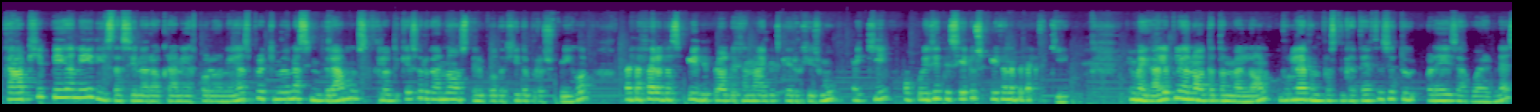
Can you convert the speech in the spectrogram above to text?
Κάποιοι πήγαν οι ίδιοι στα σύνορα Ουκρανία-Πολωνία προκειμένου να συνδράμουν στι εθελοντικέ οργανώσεις στην υποδοχή των προσφύγων, μεταφέροντας ήδη πρώτε ανάγκε και ρουχισμού εκεί όπου η ζήτησή τους ήταν επιτακτική. Η μεγάλη πλειονότητα των μελών δουλεύουν προς την κατεύθυνση του raise awareness,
